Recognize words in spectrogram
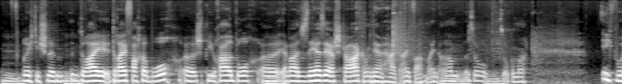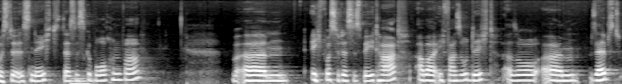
mhm. richtig schlimm. Mhm. Drei, dreifacher Bruch, äh, Spiralbruch. Äh, mhm. er war sehr, sehr stark und er hat einfach meinen Arm mhm. so, mhm. so gemacht. Ich wusste es nicht, dass es gebrochen war. Ähm, ich wusste, dass es weh tat, aber ich war so dicht. Also ähm, selbst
